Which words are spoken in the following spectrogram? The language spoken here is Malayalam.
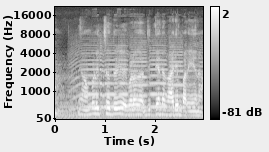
ഞാൻ വിളിച്ചത് ഇവളെ ജിത്തേന്റെ കാര്യം പറയാനാ.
